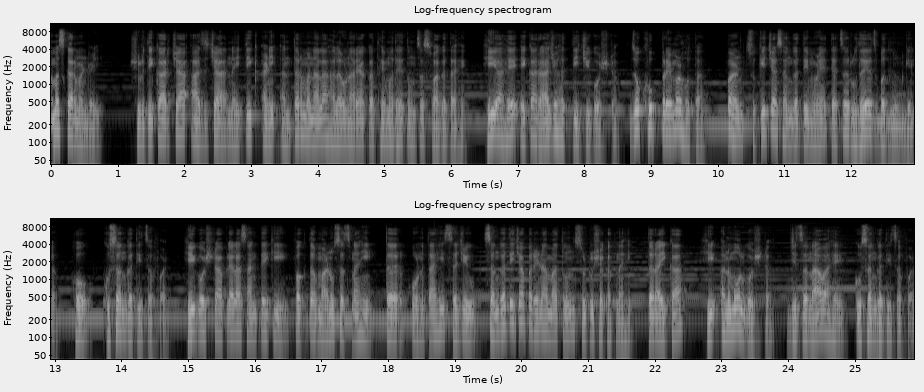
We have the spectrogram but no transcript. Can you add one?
नमस्कार मंडळी. श्रुतिकारच्या आजच्या नैतिक आणि अंतर्मनाला हलवणाऱ्या कथेमध्ये तुमचं स्वागत आहे. ही आहे एका राजहत्तीची गोष्ट जो खूप प्रेमळ होता पण चुकीच्या संगतीमुळे त्याचं हृदयच बदलून गेलं. हो कुसंगतीचं फळ. ही गोष्ट आपल्याला सांगते की फक्त माणूसच नाही तर कोणताही सजीव संगतीच्या परिणामातून सुटू शकत नाही. तर ऐका ही अनमोल गोष्ट जिचं नाव आहे कुसंगतीचं फळ.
